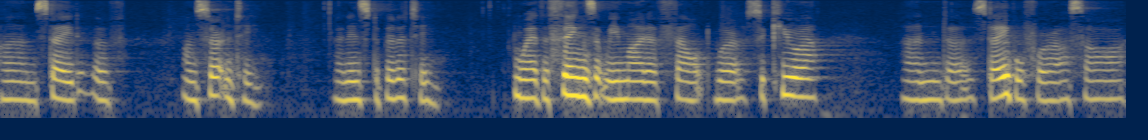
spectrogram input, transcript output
um, state of uncertainty and instability, where the things that we might have felt were secure and uh, stable for us are,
